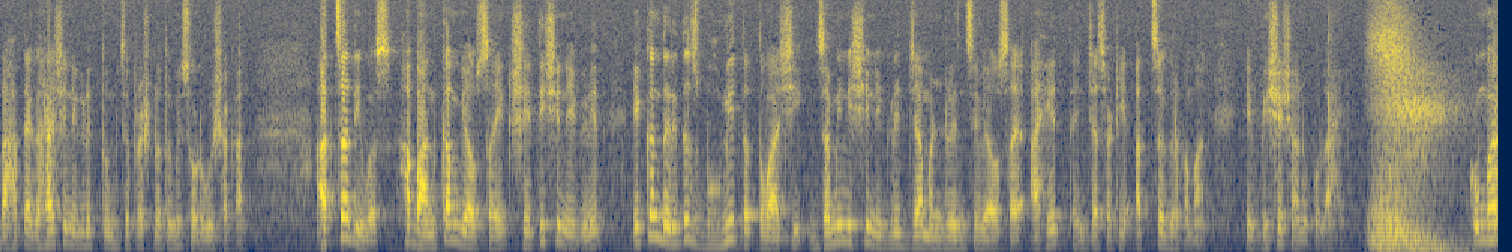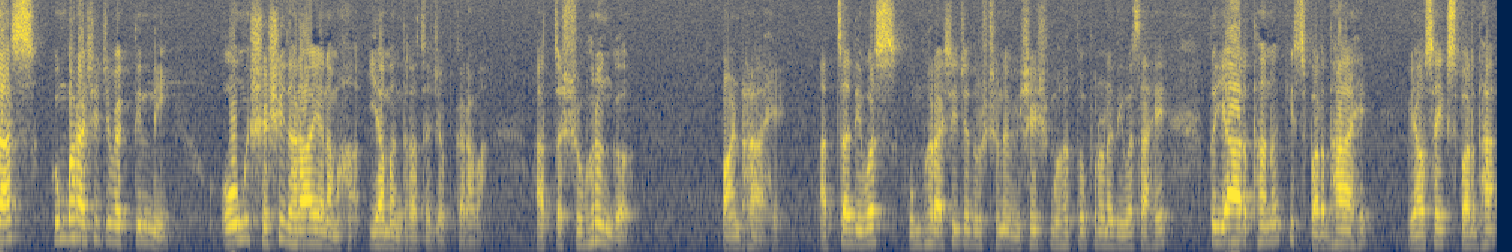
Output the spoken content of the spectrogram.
राहत्या घराशी निगडीत तुमचे प्रश्न तुम्ही सोडवू शकाल. आजचा दिवस हा बांधकाम व्यावसायिक शेतीशी निगडीत एकंदरीतच भूमी तत्वाशी जमिनीशी निगडीत ज्या मंडळींचे व्यवसाय आहेत त्यांच्यासाठी आजचं ग्रहमान हे विशेष अनुकूल आहे. कुंभरास कुंभराशीच्या व्यक्तींनी ओम शशीधराय नमहा या मंत्राचा जप करावा. आजचा शुभ रंग पांढरा आहे. आजचा दिवस कुंभ राशीच्या दृष्टीने विशेष महत्त्वपूर्ण दिवस आहे. तर या अर्थानं की स्पर्धा आहे. व्यावसायिक स्पर्धा.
